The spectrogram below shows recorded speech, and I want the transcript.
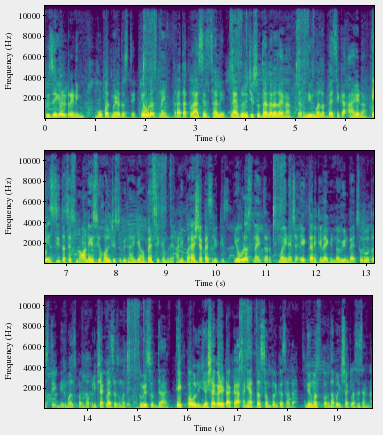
फिजिकल ट्रेनिंग मोफत मिळत असते. एवढंच नाही तर आता क्लासेस झाले. लायब्ररीची सुद्धा गरज आहे ना? तर निर्मल अभ्यासिका आहे ना? एसी तसेच नॉन एसी हॉलची सुविधा या अभ्यासिकेमध्ये आणि बऱ्याचशा फॅसिलिटीज एवढंच नाही तर महिन्याच्या एक तारखेला एक नवीन बॅच सुरू होत असते निर्मल स्पर्धा परीक्षा क्लासेस मध्ये. तुम्ही सुद्धा एक पाऊल यशाकडे टाका आणि आता संपर्क साधा. निर्मल स्पर्धा परीक्षा क्लासेस यांना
